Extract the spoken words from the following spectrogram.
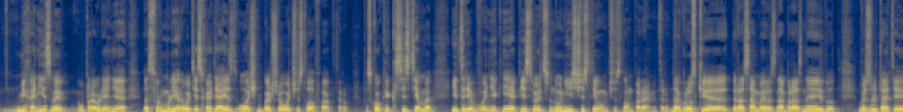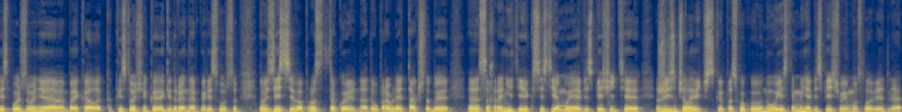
механизмы управления сформулировать, исходя из очень большого числа факторов, поскольку экосистема и требования к ней описываются ну, неисчислимым числом параметров. Нагрузки самые разнообразные идут в результате использования Байкала как источника гидроэнергоресурсов. Но здесь вопрос такой, надо управлять так, чтобы э, сохранить экосистему и обеспечить жизнь человеческую, поскольку, ну, если мы не обеспечиваем условия для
